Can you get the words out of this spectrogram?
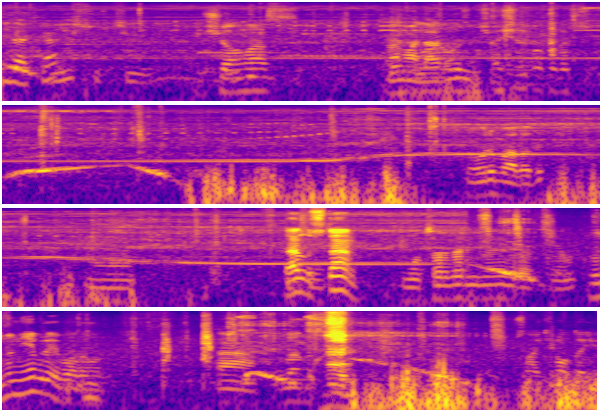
Bir dakika. İyi sürtüyor. Bir şey olmaz. Benim alarmım Aşırı o kadar. Doğru bağladık. Lan ustam. Motorları ileri bırakacağım. Bunu niye buraya bağlamadın? Ha. Ulan Sakin ol dayı.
